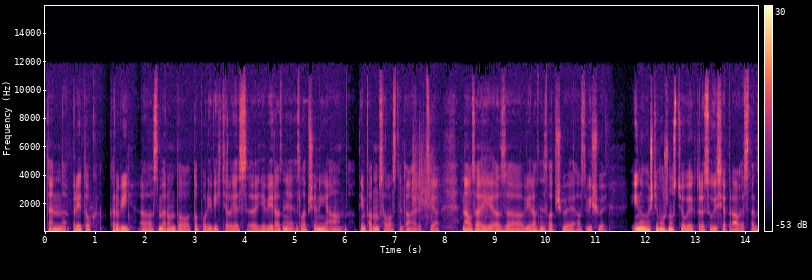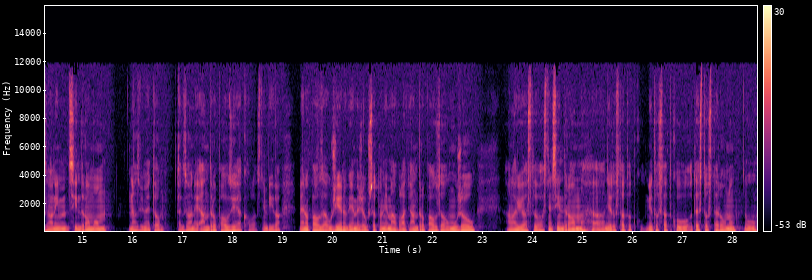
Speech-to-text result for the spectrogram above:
ten prietok krvi e, smerom do toporivých telies e, je výrazne zlepšený a tým pádom sa vlastne tá erekcia naozaj z, výrazne zlepšuje a zvyšuje. Inou ešte možnosťou je, ktoré súvisia práve s tzv. syndromom, nazvime to tzv. andropauzy, ako vlastne býva menopauza u žien. Vieme, že už sa to nemá volať andropauza u mužov, ale býva to vlastne syndrom e, nedostatku, nedostatku testosterónu u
